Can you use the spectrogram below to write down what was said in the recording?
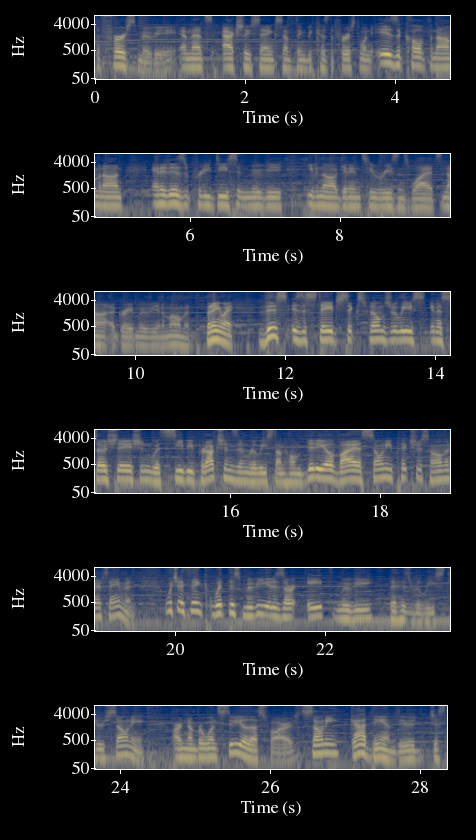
the first movie, and that's actually saying something because the first one is a cult phenomenon and it is a pretty decent movie, even though I'll get into reasons why it's not a great movie in a moment. But anyway, this is a Stage 6 Films release in association with CB Productions and released on home video via Sony Pictures Home Entertainment, which I think with this movie, it is our eighth movie that has released through Sony, our number one studio thus far. Sony, goddamn, dude, just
